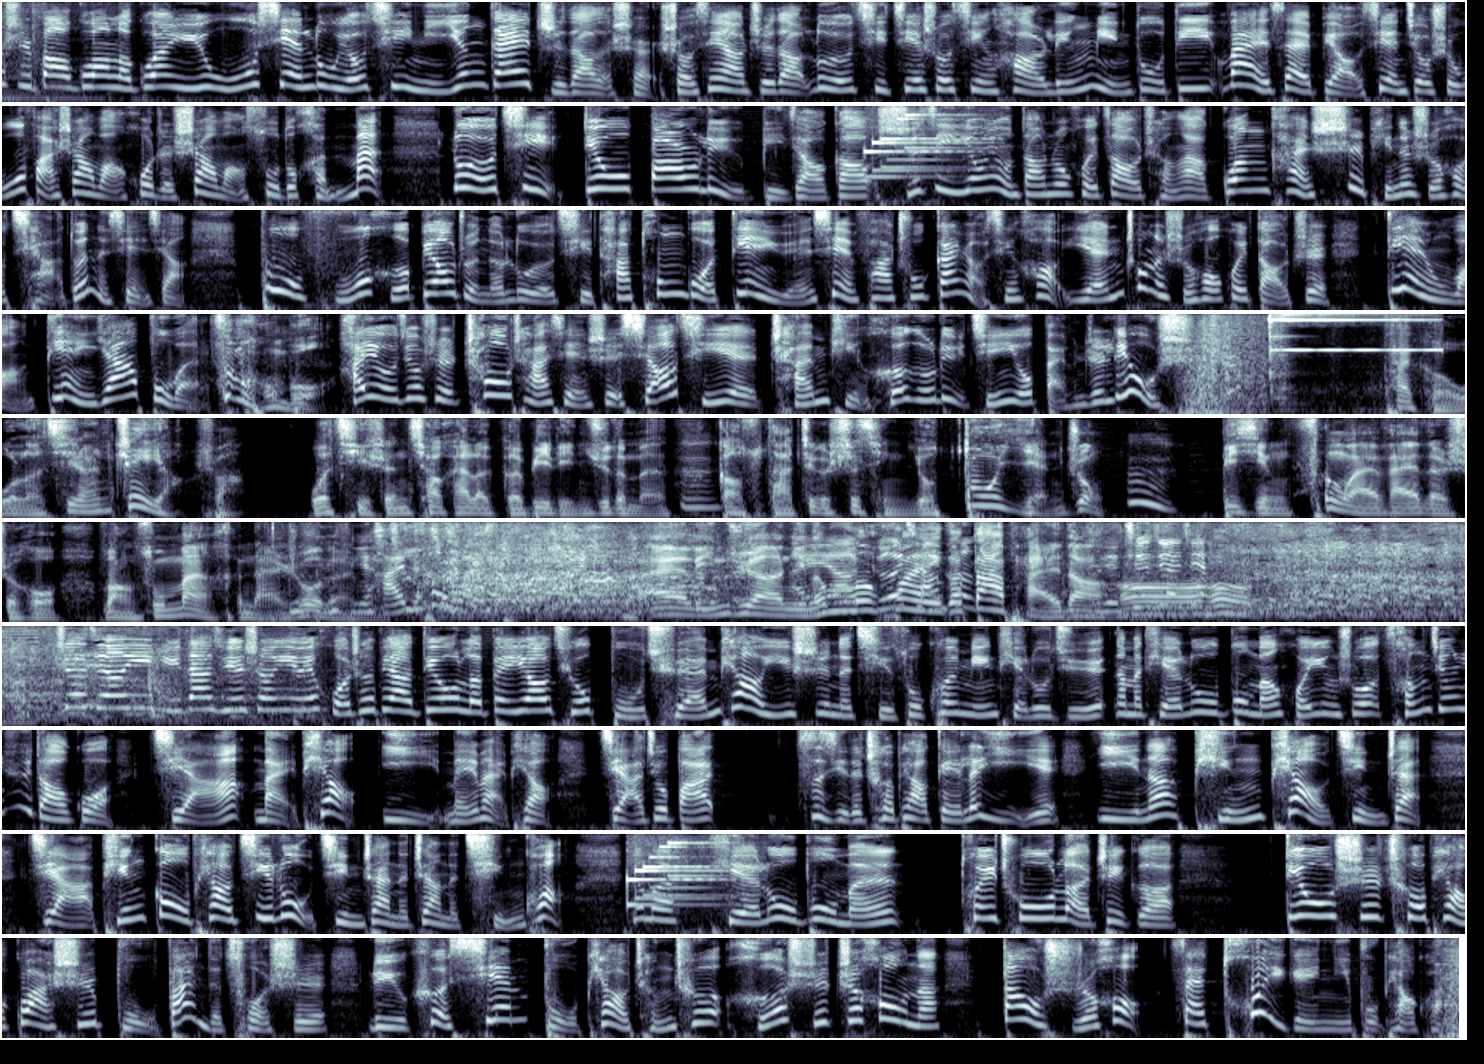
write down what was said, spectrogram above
近日，央视曝光了关于无线路由器你应该知道的事儿。首先要知道，路由器接收信号灵敏度低，外在表现就是无法上网或者上网速度很慢，路由器丢包率比较高，实际应用当中会造成啊观看视频的时候卡顿的现象。不符合标准的路由器，它通过电源线发出干扰信号，严重的时候会导致电网电压不稳。这么恐怖？还有就是抽查显示，小企业产品合格率仅有百分之六十。太可恶了！既然这样，是吧？我起身敲开了隔壁邻居的门，告诉他这个事情有多严重。嗯，毕竟蹭 WiFi 的时候网速慢很难受的。你还蹭 WiFi？哎，邻居啊，你能不能换一个大牌的？这这这。浙江一女大学生因为火车票丢了，被要求补全票一事呢，起诉昆明铁路局。那么铁路部门回应说，曾经遇到过甲买票，乙没买票，甲就把。自己的车票给了乙，乙呢凭票进站，甲凭购票记录进站的这样的情况。那么铁路部门推出了这个丢失车票挂失补办的措施，旅客先补票乘车，核实之后呢，到时候再退给你补票款。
